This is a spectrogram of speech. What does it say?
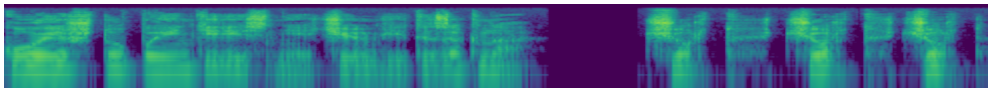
кое-что поинтереснее, чем вид из окна. Черт, черт, черт.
